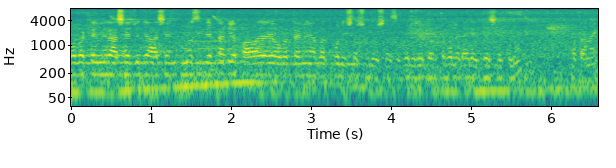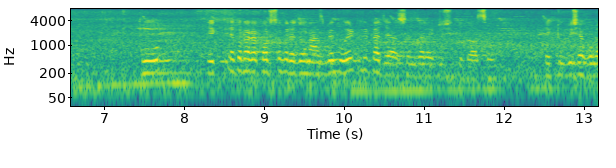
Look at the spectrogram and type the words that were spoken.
ওভার টাইমের আশায় যদি আসেন কোনো নসিবে থাকলে পাওয়া যায়। ওভার টাইমে আবার পুলিশের সমস্যা আছে। পুলিশে ধরতে পারলে ডাইরেক্ট দেশে কোনো কথা নাই। তো এত টাকা খরচ করে যখন আসবেন ওয়েটের কাজে আসেন, যারা একটু শিক্ষিত আছেন, একটু বিষয়গুলো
